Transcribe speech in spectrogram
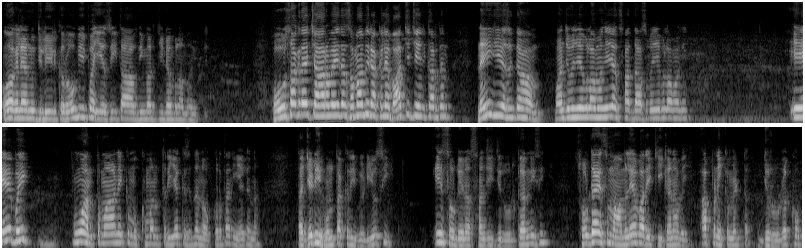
ਉਹ ਅਗਲਿਆਂ ਨੂੰ ਜਲੀਲ ਕਰੋ ਵੀ ਭਾਈ ਅਸੀਂ ਤਾਂ ਆਪਦੀ ਮਰਜ਼ੀ ਨਾਲ ਬੁਲਾਵਾਂਗੇ। ਹੋ ਸਕਦਾ ਹੈ 4 ਵਜੇ ਦਾ ਸਮਾਂ ਵੀ ਰੱਖ ਲਿਆ, ਬਾਅਦ ਚ ਚੇਂਜ ਕਰ ਦੇਣ। ਨਹੀਂ ਜੀ, ਅਸੀਂ ਤਾਂ 5 ਵਜੇ ਬੁਲਾਵਾਂਗੇ ਜਾਂ 7-10 ਵਜੇ ਬੁਲਾਵਾਂਗੇ। ਇਹ ਬਈ ਭਗਵੰਤ ਮਾਨ ਇੱਕ ਮੁੱਖ ਮੰਤਰੀ ਆ, ਕਿਸੇ ਦਾ ਨੌਕਰ ਤਾਂ ਨਹੀਂ ਹੈ ਕਹਿੰਦਾ ਤਾਂ ਜਿਹੜੀ ਹੁਣ ਤੱਕ ਦੀ ਵੀਡੀਓ ਸੀ, ਇਹ ਤੁਹਾਡੇ ਨਾਲ ਸਾਂਝੀ ਜ਼ਰੂਰ ਕਰਨੀ ਸੀ। ਤੁਹਾਡਾ ਇਸ ਮਾਮਲਿਆਂ ਬਾਰੇ ਕੀ ਕਹਿਣਾ ਬਈ? ਆਪਣੀ ਕਮੈਂਟ ਜ਼ਰੂਰ ਰੱਖੋ।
